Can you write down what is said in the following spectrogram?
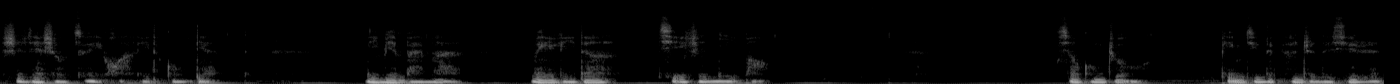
世界上最华丽的宫殿，里面摆满美丽的奇珍异宝。”小公主。平静的看着那些人，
